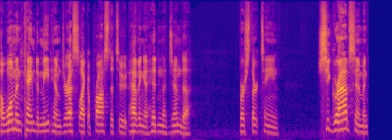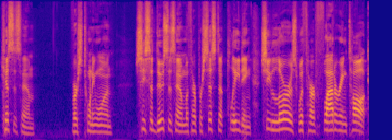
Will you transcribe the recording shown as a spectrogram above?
A woman came to meet him dressed like a prostitute, having a hidden agenda. Verse 13. She grabs him and kisses him. Verse 21. She seduces him with her persistent pleading. She lures with her flattering talk.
